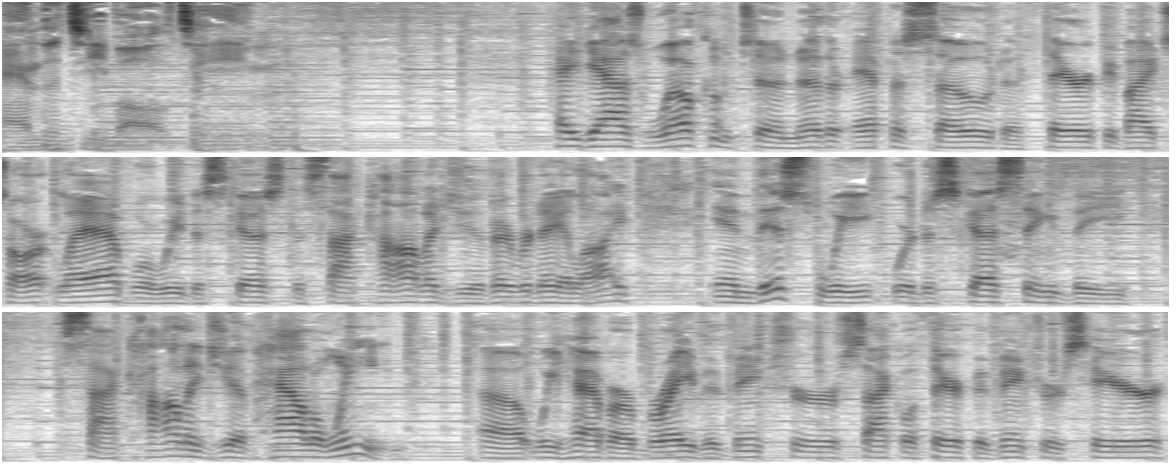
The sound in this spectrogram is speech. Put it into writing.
and the T Ball team. Hey guys, welcome to another episode of Therapy Bites Art Lab where we discuss the psychology of everyday life. And this week we're discussing the psychology of Halloween. Uh, we have our brave adventure psychotherapy adventures here.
